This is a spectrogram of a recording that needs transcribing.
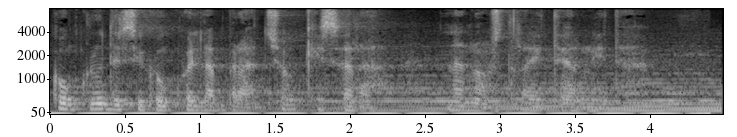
concludersi con quell'abbraccio che sarà la nostra eternità.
